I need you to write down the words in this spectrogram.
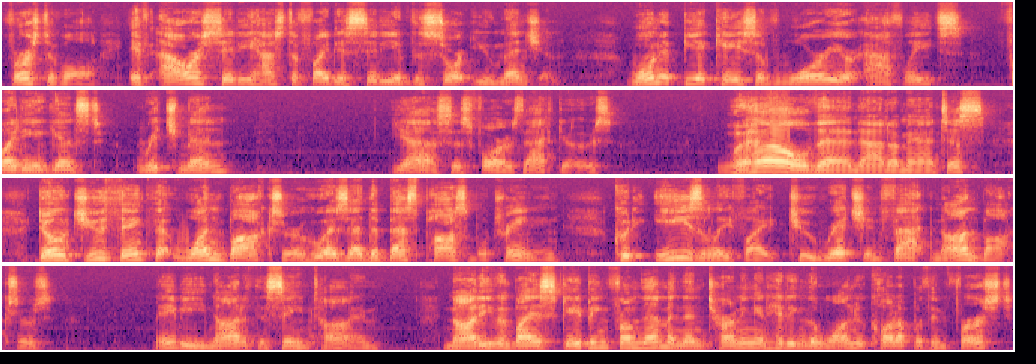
First of all, if our city has to fight a city of the sort you mention, won't it be a case of warrior athletes fighting against rich men? Yes, as far as that goes. Well, then, Adeimantus, don't you think that one boxer who has had the best possible training could easily fight two rich and fat non boxers? Maybe not at the same time. Not even by escaping from them and then turning and hitting the one who caught up with him first,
